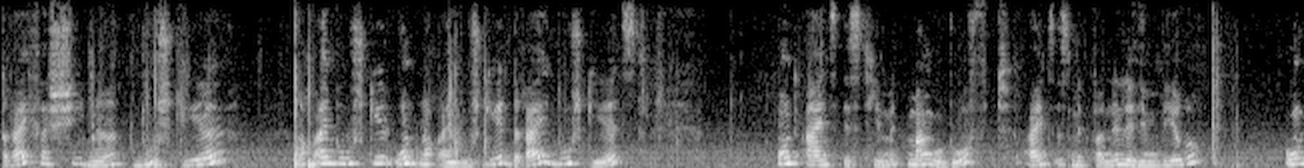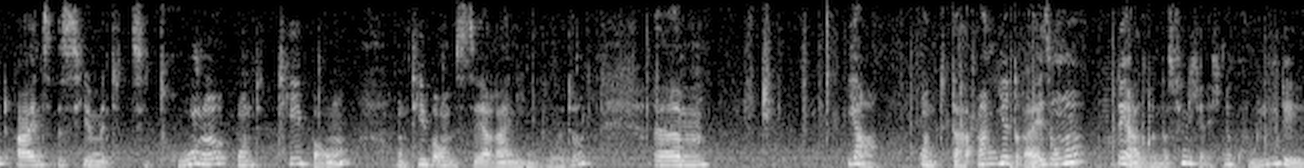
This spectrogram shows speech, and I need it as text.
drei verschiedene Duschgel, noch ein Duschgel und noch ein Duschgel. Drei Duschgels und eins ist hier mit Mangoduft, eins ist mit Vanille-Himbeere und eins ist hier mit Zitrone und Teebaum. Und Teebaum ist sehr reinigend, Leute. Ähm, ja, und da hat man hier drei so eine Dinger drin. Das finde ich ja echt eine coole Idee.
